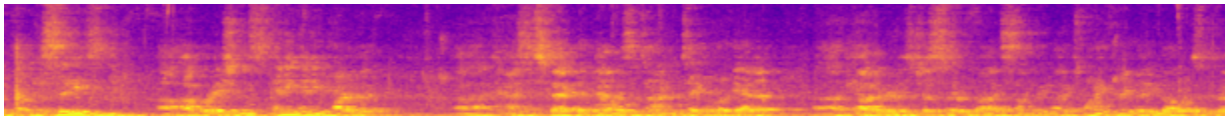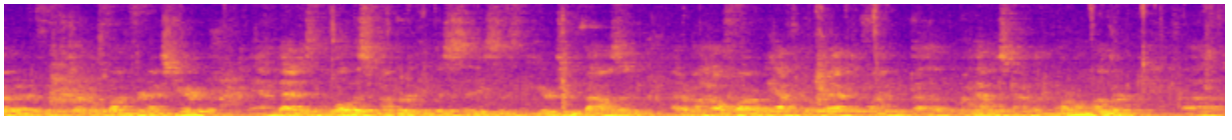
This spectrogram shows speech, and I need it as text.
of the city's uh, operations, any, any part of it. Uh, And I suspect that now is the time to take a look at it. Uh, The auditor has just certified something like $23 million in revenue for the general fund for next year, and that is the lowest number in this city since the year 2000. I don't know how far we have to go back to find uh, when that was kind of a normal number. Uh,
